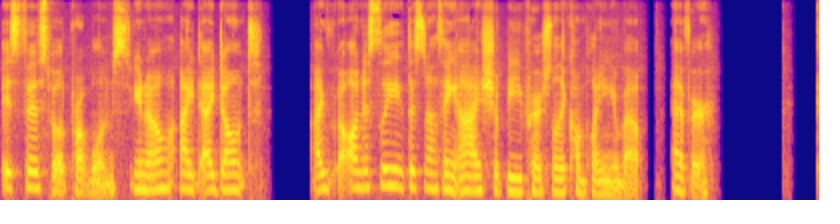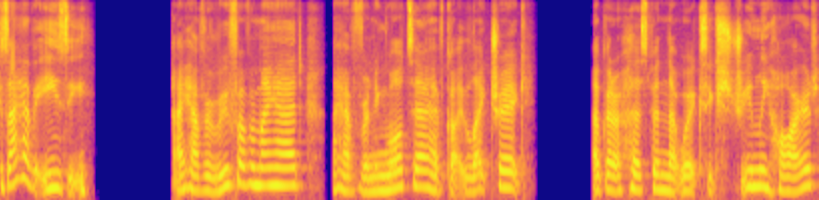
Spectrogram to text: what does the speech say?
is first world problems, you know? I, I don't, I honestly, there's nothing I should be personally complaining about ever. Because I have it easy. I have a roof over my head, I have running water, I have got electric, I've got a husband that works extremely hard,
